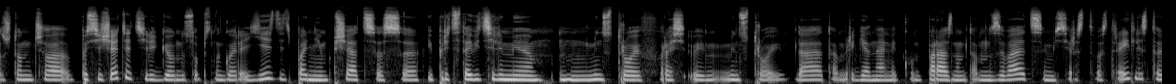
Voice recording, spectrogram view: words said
что начала посещать эти регионы, собственно говоря, ездить по ним, общаться с и представителями Минстроев, Минстрой, да, там региональный, по-разному там называется, Министерство строительства, строительства,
